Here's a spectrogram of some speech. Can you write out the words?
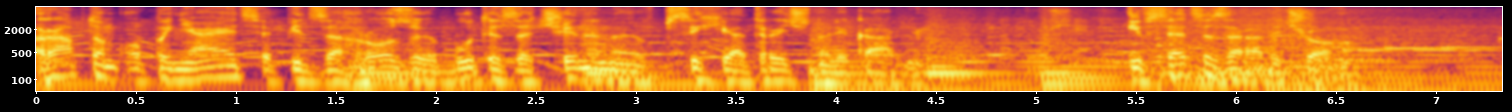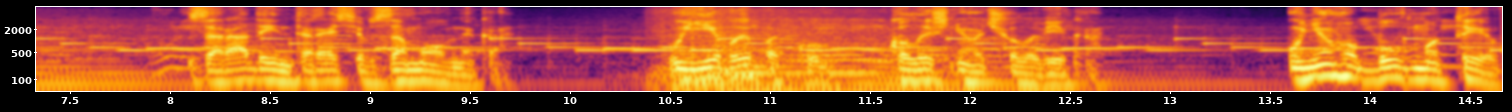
Раптом опиняється під загрозою бути зачиненою в психіатричну лікарню. І все це заради чого? Заради інтересів замовника. У її випадку колишнього чоловіка. У нього був мотив,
